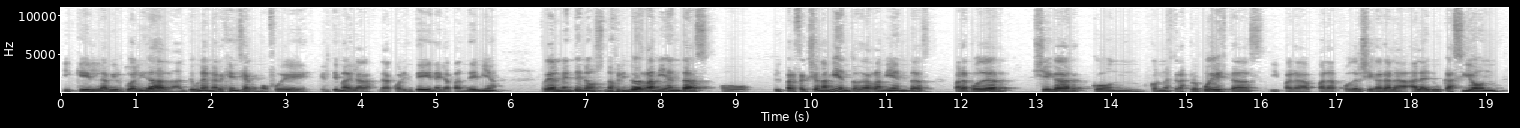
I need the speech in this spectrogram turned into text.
y que la virtualidad ante una emergencia como fue el tema de la, cuarentena y la pandemia, realmente nos, nos, brindó herramientas o el perfeccionamiento de herramientas para poder llegar con, nuestras propuestas y para, poder llegar a la, educación,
